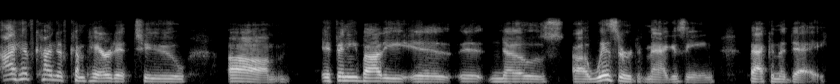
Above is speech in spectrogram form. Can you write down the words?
I have kind of compared it to um, if anybody is, is knows uh, Wizard magazine back in the day,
